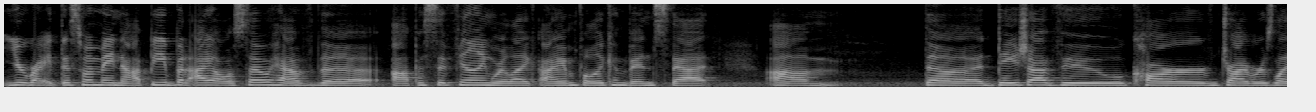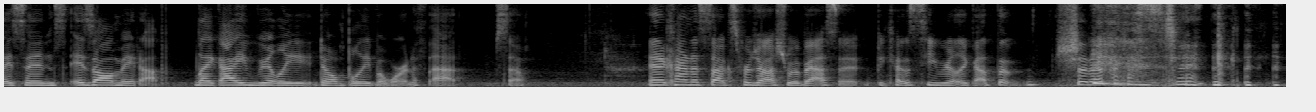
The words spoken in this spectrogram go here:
you're right, this one may not be. But I also have the opposite feeling where like I am fully convinced that um, the deja vu car driver's license is all made up. Like I really don't believe a word of that. So. And it kind of sucks for Joshua Bassett because he really got the shit out of the stick.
